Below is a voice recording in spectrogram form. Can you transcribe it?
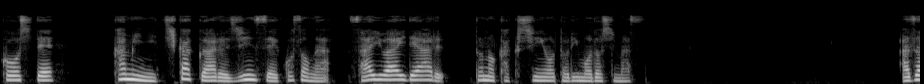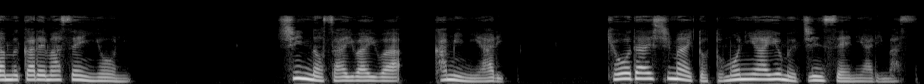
こうして神に近くある人生こそが幸いであるとの確信を取り戻します。欺かれませんように。真の幸いは神にあり、兄弟姉妹と共に歩む人生にあります。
